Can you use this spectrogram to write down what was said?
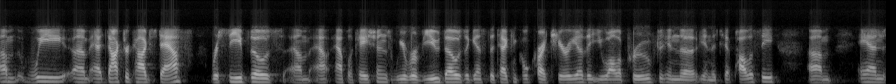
Um, we um, at DRCOG staff received those applications. We reviewed those against the technical criteria that you all approved in the in the TIP policy, and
